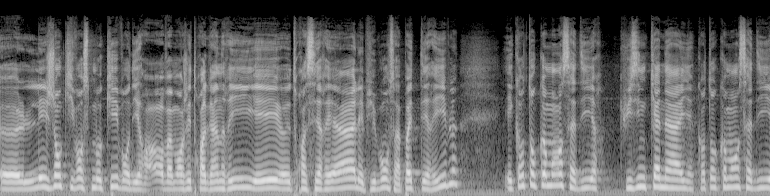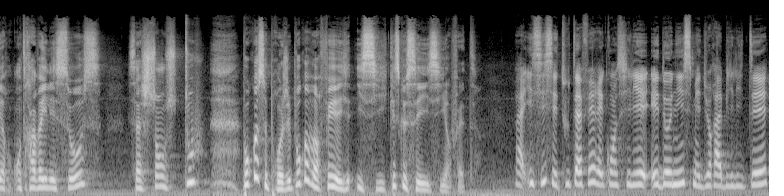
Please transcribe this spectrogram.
euh, les gens qui vont se moquer vont dire oh, on va manger trois grains de riz et trois céréales, et puis bon, ça va pas être terrible. Et quand on commence à dire cuisine canaille, quand on commence à dire on travaille les sauces, ça change tout. Pourquoi ce projet? Pourquoi avoir fait ici? Qu'est-ce que c'est ici en fait? Bah, Ici, c'est tout à fait réconcilier hédonisme et durabilité.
